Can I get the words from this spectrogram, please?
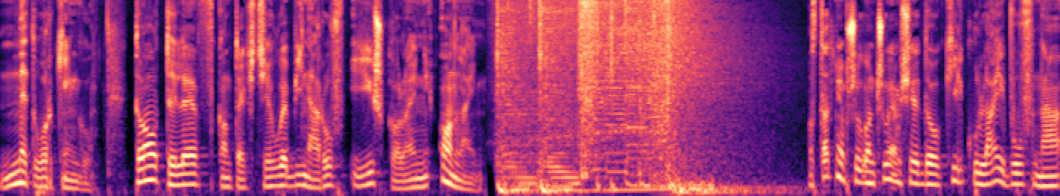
networkingu. To tyle w kontekście webinarów i szkoleń online. Ostatnio przyłączyłem się do kilku live'ów na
